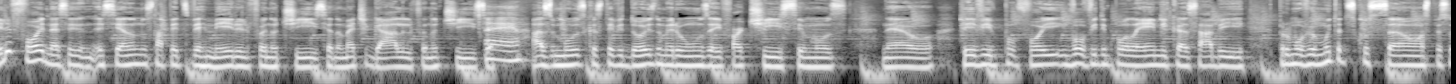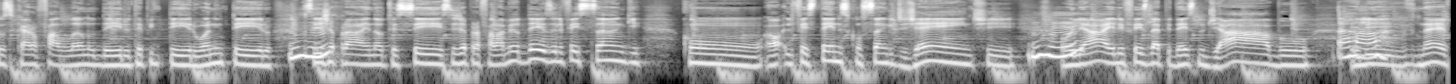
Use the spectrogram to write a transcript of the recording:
Ele foi nesse esse ano nos tapetes vermelhos, ele foi notícia, no Met Gala ele foi notícia. É. As músicas teve dois número uns aí fortíssimos, né? O, teve foi envolvido em polêmicas, sabe? Promoveu muita discussão, as pessoas ficaram falando dele o tempo inteiro, o ano inteiro, seja pra enaltecer, seja pra falar, meu Deus, ele fez sangue com. Ele fez tênis com sangue de gente. Olhar, ele fez lap dance no diabo. Aham. Ele, né,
